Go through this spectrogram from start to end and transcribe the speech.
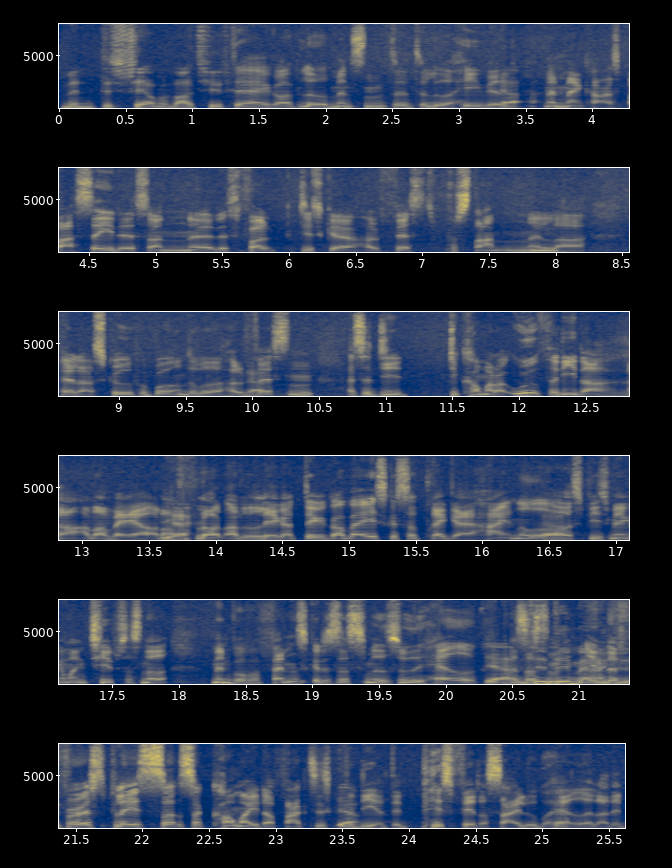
Men det ser man bare tit. Det har jeg ikke oplevet, men sådan, det, det lyder helt vildt. Ja. Men man kan også bare se det sådan, øh, hvis folk de skal holde fest på stranden, mm. eller, eller skyde på båden, du ved, og holde ja. festen. Altså, de, de kommer der ud, fordi der er rart at være, og der Ja. er flot, og det er lækkert. Det kan godt være, at I skal så drikke af hegnet ja. og spise mega mange chips og sådan noget, men hvorfor fanden skal det så smides ud i havet? Ja, altså, det- det er sådan, in the first place, så, så kommer I der faktisk, Ja. fordi at det er pis fedt at sejle ud på Ja. havet, eller det er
